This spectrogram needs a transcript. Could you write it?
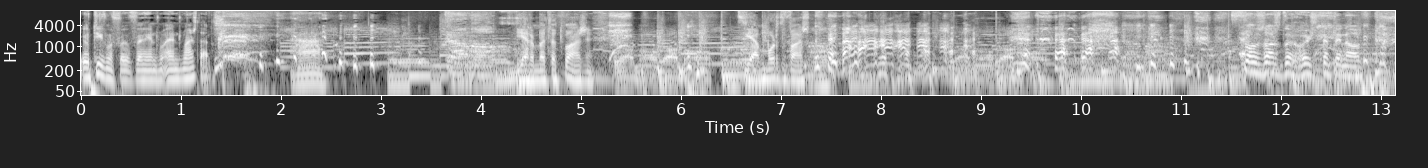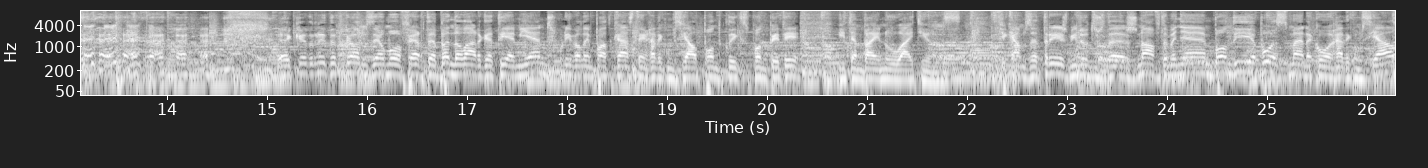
Eu tive, mas foi, foi anos, anos mais tarde. E era uma tatuagem. Dizia amor de Vasco. São Jorge de Arroz 79. A caderneta de cromos é uma oferta banda larga TMN, disponível em podcast em radiocomercial.clix.pt e também no iTunes. Ficámos a 3 minutos das 9 da manhã. Bom dia, boa semana com a Rádio Comercial.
